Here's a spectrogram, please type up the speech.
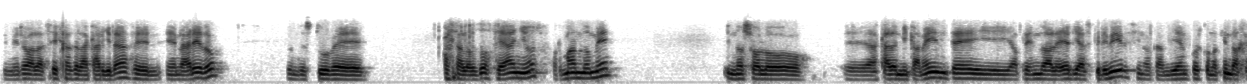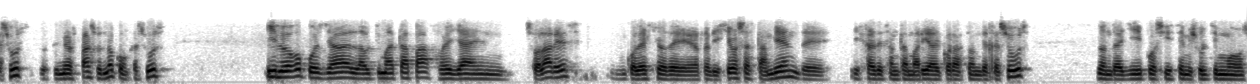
Primero a las hijas de la caridad en, en Laredo, donde estuve hasta los 12 años formándome, y no solo eh, académicamente y aprendiendo a leer y a escribir, sino también pues conociendo a Jesús, los primeros pasos, ¿no? Con Jesús. Y luego pues ya la última etapa fue ya en Solares, un colegio de religiosas también, de hijas de Santa María del Corazón de Jesús, donde allí pues hice mis últimos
